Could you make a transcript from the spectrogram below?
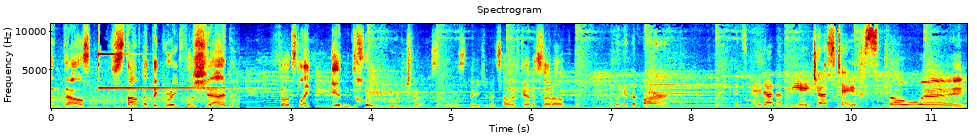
In Wisconsin stop at the Grateful Shed. So it's like indoor food trucks, little station. That's how it's kind of set up. Look at the bar. It's made out of VHS tapes. No way!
